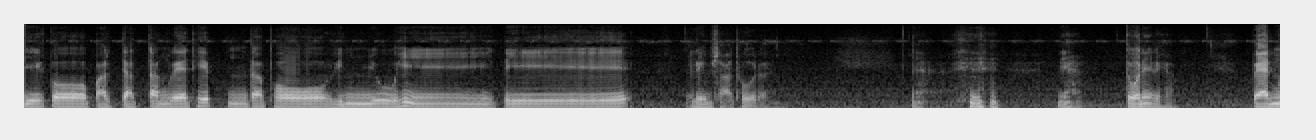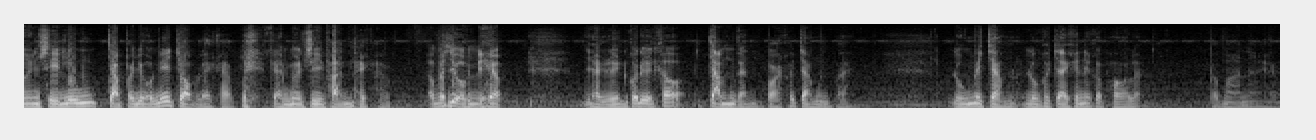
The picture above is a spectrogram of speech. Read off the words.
ยิโกปัจจัตตังเวทิปตะโพวินยูหิติอย่าลืมสาธุเลยนะ เนี่ยตัวนี้เลยครับแปดหมื่นสี่ลุงจับประโยคนี้จบเลยครับแปดหมื่นสี่พันนะครับ เอาประโยคเดียว อย่างอื่นคนอื่นเขาจำกัน ปล่อยเขาจำกันไป ลุงไม่จำลุงเข้าใจแค่นี้ก็พอแล้ว ประมาณนั้นครับ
